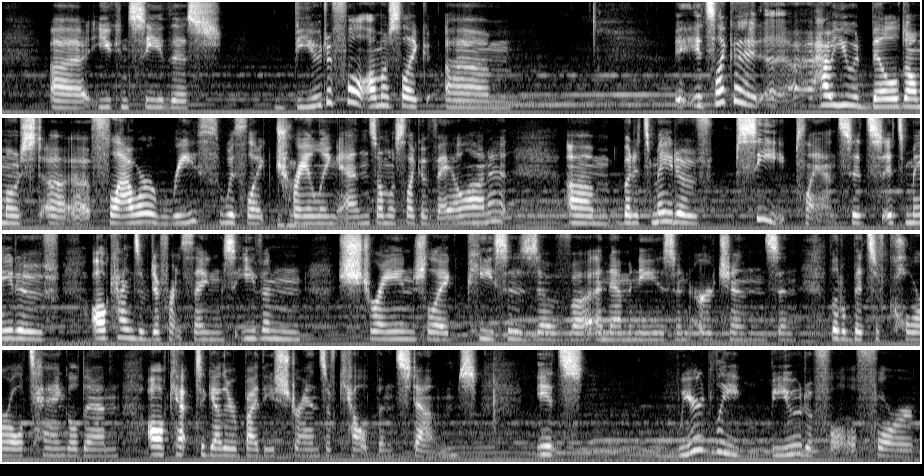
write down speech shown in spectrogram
Uh, you can see this beautiful, almost like um, it's like a uh, how you would build almost a, a flower wreath with like trailing ends, almost like a veil on it. Um, but it's made of sea plants. It's it's made of all kinds of different things, even strange like pieces of uh, anemones and urchins and little bits of coral tangled in, all kept together by these strands of kelp and stems. It's weirdly beautiful for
